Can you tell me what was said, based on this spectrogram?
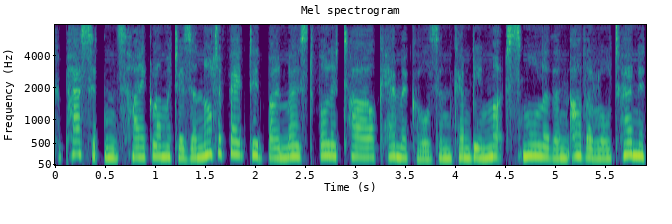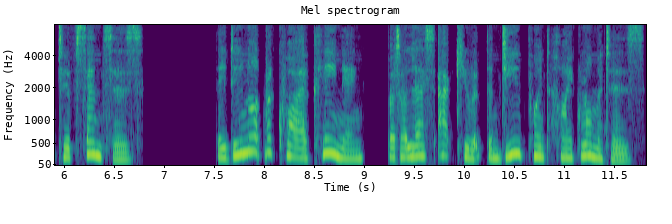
Capacitance hygrometers are not affected by most volatile chemicals and can be much smaller than other alternative sensors. They do not require cleaning, but are less accurate than dew-point hygrometers.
